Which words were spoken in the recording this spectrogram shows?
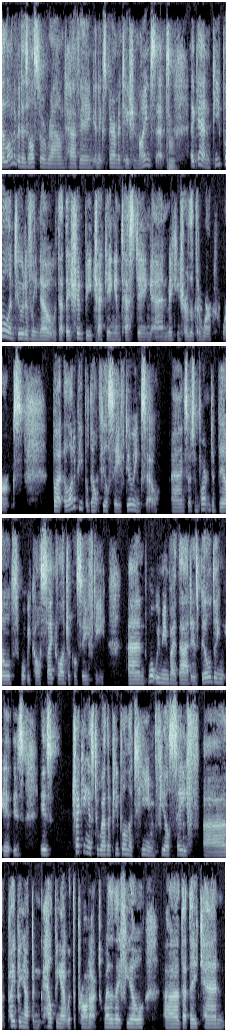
a lot of it is also around having an experimentation mindset. Mm. Again, people intuitively know that they should be checking and testing and making sure that their work works. But a lot of people don't feel safe doing so. And so it's important to build what we call psychological safety. And what we mean by that is building is is checking as to whether people in the team feel safe uh, piping up and helping out with the product, whether they feel uh, that they can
